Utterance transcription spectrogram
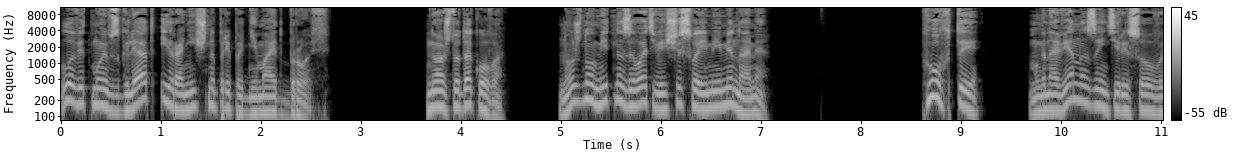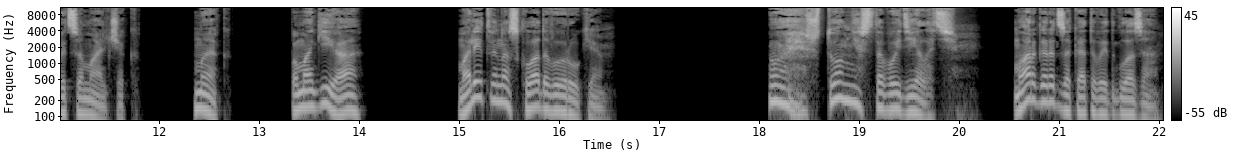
ловит мой взгляд и иронично приподнимает бровь. Ну а что такого? Нужно уметь называть вещи своими именами. «Ух ты!» — мгновенно заинтересовывается мальчик. «Мэг, помоги, а?» Молитвенно складываю руки. «Ой, что мне с тобой делать?» Маргарет закатывает глаза.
